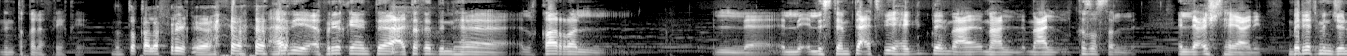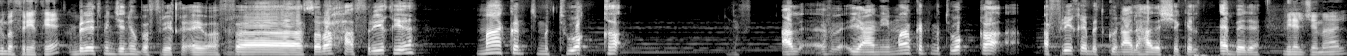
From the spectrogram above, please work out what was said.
ننتقل أفريقيا ننتقل أفريقيا. هذه أفريقيا أنت أعتقد إنها القارة ال- ال- اللي, اللي استمتعت فيها جدا مع مع ال- مع القصص ال- اللي عشتها يعني. بديت من جنوب أفريقيا؟ بديت من جنوب أفريقيا أيوه. فصراحة أفريقيا ما كنت متوقع على يعني ما كنت متوقع أفريقيا بتكون على هذا الشكل ابدا. من الجمال؟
